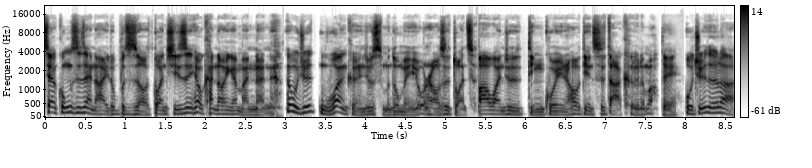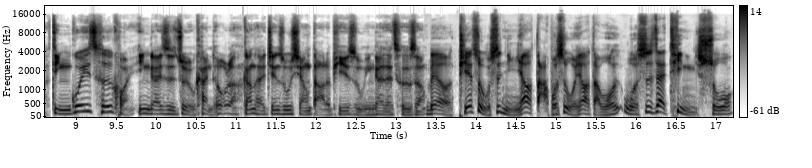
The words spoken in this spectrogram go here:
这家公司在哪里都不知道，短期之内要看到应该蛮难的。那我觉得五万可能就什么都没有，然后是短程，八万就是顶规，然后电池大颗的嘛。对，我觉得啦，顶规车款应该是最有看头了。刚才坚叔想打的 PS 五应该在车上，没有 PS 五是你要打，不是我要打，我我是在替你说。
